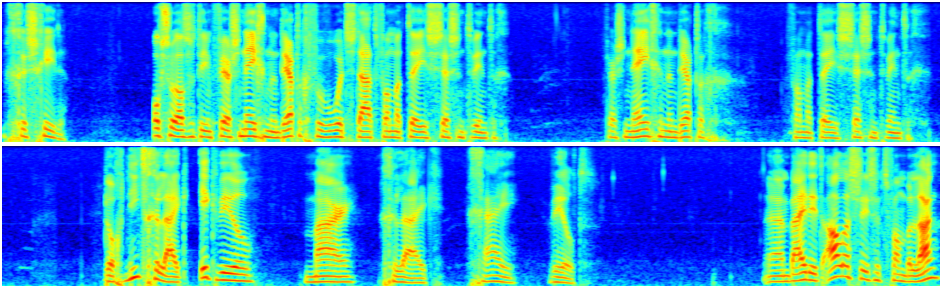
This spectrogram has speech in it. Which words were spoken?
geschieden. Of zoals het in vers 39 verwoord staat van Matthäus 26. Vers 39 van Matthäus 26. Doch niet gelijk ik wil, maar gelijk gij wilt. En bij dit alles is het van belang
